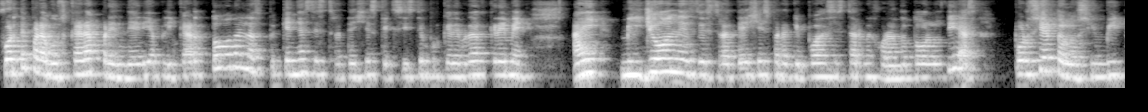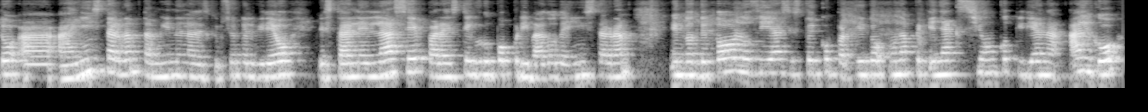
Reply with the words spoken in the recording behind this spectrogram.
fuerte para buscar aprender y aplicar todas las pequeñas estrategias que existen, porque de verdad, créeme, hay millones de estrategias para que puedas estar mejorando todos los días. Por cierto, los invito a, a, Instagram, también en la descripción del video está el enlace para este grupo privado de Instagram, en donde todos los días estoy compartiendo una pequeña acción cotidiana, algo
